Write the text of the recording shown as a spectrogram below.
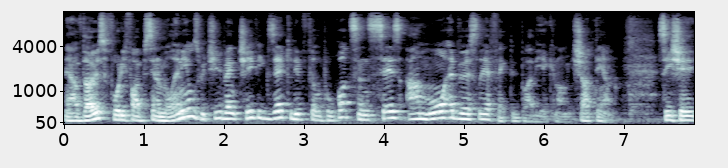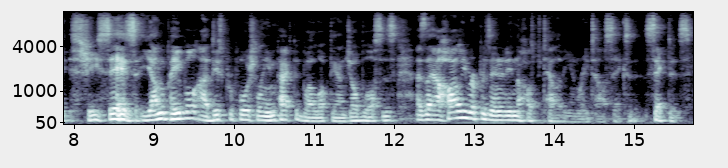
Now, of those, 45% are millennials, which UBank Chief Executive Philippa Watson says are more adversely affected by the economic shutdown. See, she, she says young people are disproportionately impacted by lockdown job losses as they are highly represented in the hospitality and retail sectors.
